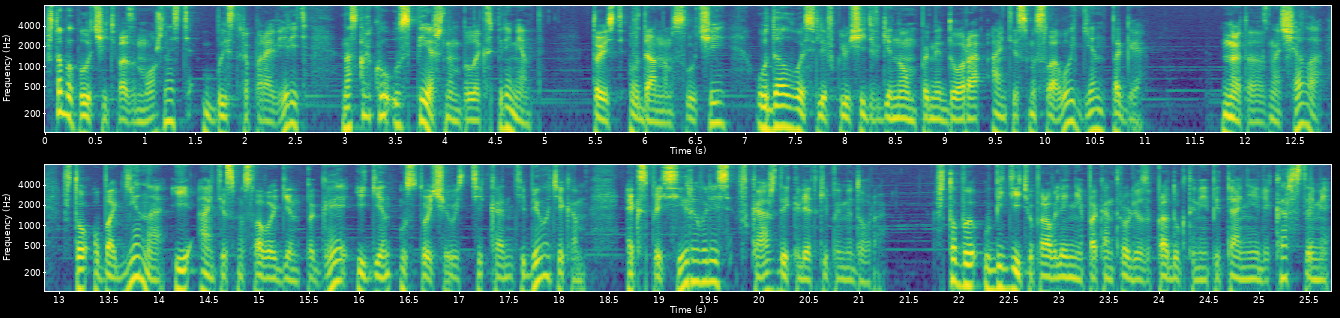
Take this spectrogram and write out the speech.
чтобы получить возможность быстро проверить, насколько успешным был эксперимент – то есть в данном случае удалось ли включить в геном помидора антисмысловой ген ПГ. Но это означало, что оба гена и антисмысловой ген ПГ и ген устойчивости к антибиотикам экспрессировались в каждой клетке помидора. Чтобы убедить управление по контролю за продуктами питания и лекарствами,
